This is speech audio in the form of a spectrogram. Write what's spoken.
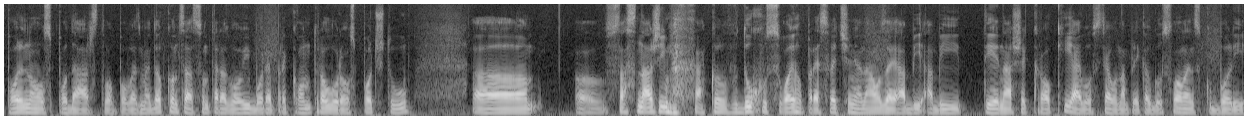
poľnohospodárstvo, povedzme, dokonca som teraz vo výbore pre kontrolu rozpočtu, uh, sa snažím ako v duchu svojho presvedčenia naozaj, aby, aby tie naše kroky aj vo vzťahu napríklad k Slovensku boli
